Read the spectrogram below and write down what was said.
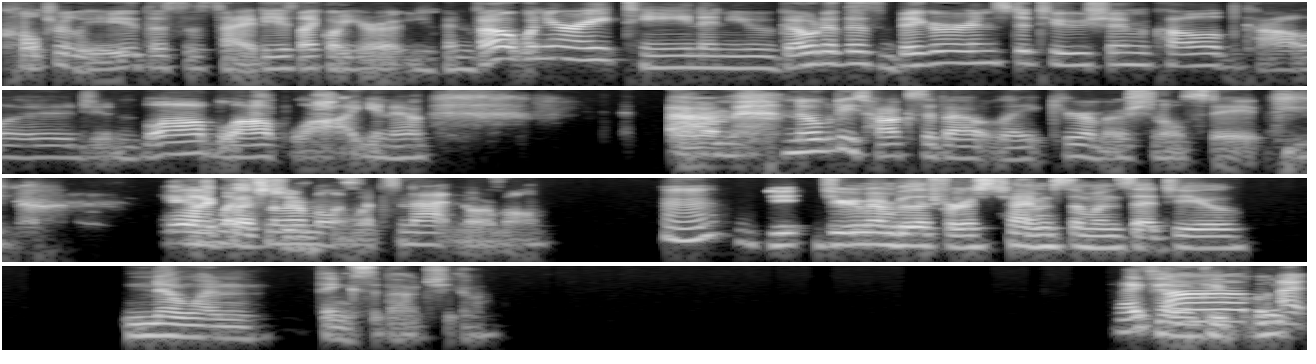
culturally, the society is like, well, you're, you can vote when you're 18 and you go to this bigger institution called college and blah, blah, blah, you know? Um, nobody talks about like your emotional state. Yeah, what's question. normal and what's not normal. Hmm? Do, do you remember the first time someone said to you, no one thinks about you? I've had um, people, I,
